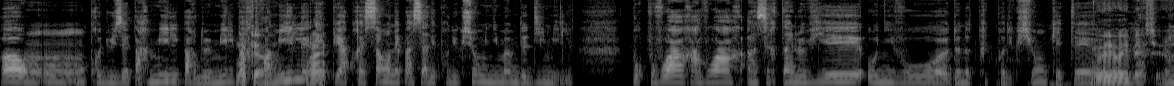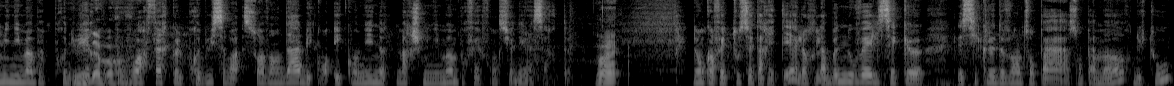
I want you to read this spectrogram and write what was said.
Oh, on, produisait par 1000, par 2000, par 3000 et puis après ça, on est passé à des productions minimum de 10 000 pour pouvoir avoir un certain levier au niveau euh, de notre prix de production qui était euh, le minimum à produire pour pouvoir faire que le produit soit, soit vendable et qu'on ait notre marche minimum pour faire fonctionner la start Ouais. Donc en fait tout s'est arrêté. Alors la bonne nouvelle c'est que les cycles de vente sont pas sont pas morts du tout,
